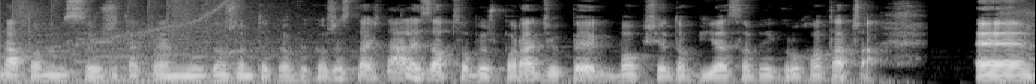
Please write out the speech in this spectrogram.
na tą misję że tak powiem, nie zdążyłem tego wykorzystać, no ale Zap sobie już poradził, pyk, w boksie dobija sobie gruchotacza. E,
